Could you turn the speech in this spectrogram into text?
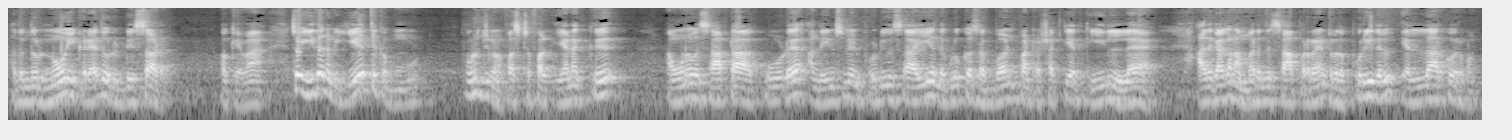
அது வந்து ஒரு நோய் கிடையாது ஒரு டிஸார்டர் ஓகேவா ஸோ இதை நம்ம ஏற்றுக்க மு- புரிஞ்சுக்கணும் ஃபர்ஸ்ட் ஆஃப் ஆல் எனக்கு உணவு சாப்பிட்டா கூட அந்த இன்சுலின் ப்ரொடியூஸ் ஆகி அந்த குளுக்கோஸை பேர்ன் பண்ணுற சக்தி அதுக்கு இல்லை. அதுக்காக நான் மருந்து சாப்பிட்றேன்றத புரிதல் எல்லாருக்கும் இருக்கணும்.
